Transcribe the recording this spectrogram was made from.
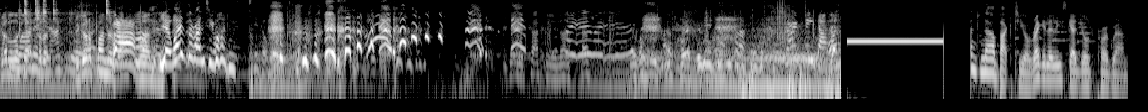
gotta look out for the. We gotta find the Ah, runty ones. yeah, where's the runty ones? You're getting attacked on your nice cash. Don't feed that one. And now back to your regularly scheduled program.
